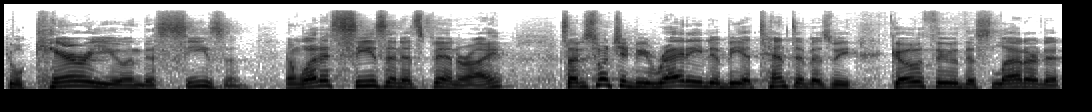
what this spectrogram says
He will carry you in this season. And what a season it's been, right? So I just want you to be ready to be attentive as we go through this letter. To,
